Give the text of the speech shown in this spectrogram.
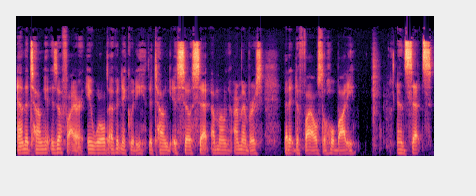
And the tongue is a fire, a world of iniquity. The tongue is so set among our members that it defiles the whole body and sets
